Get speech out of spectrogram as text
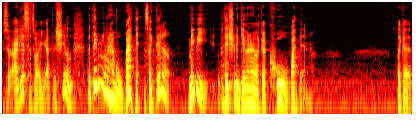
So I guess that's why I got the shield. But they didn't even have weapons. Like they don't. maybe they should have given her like a cool weapon, like a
